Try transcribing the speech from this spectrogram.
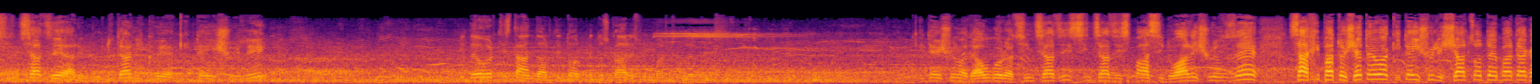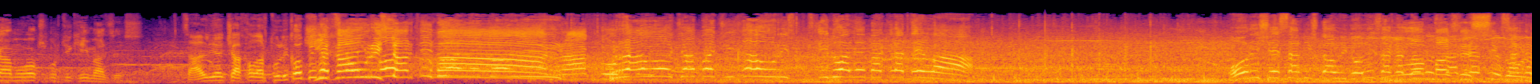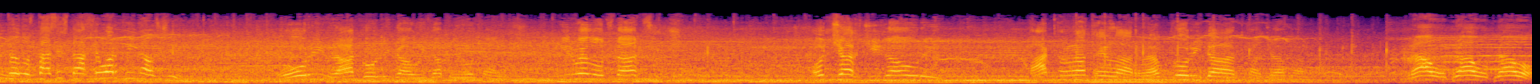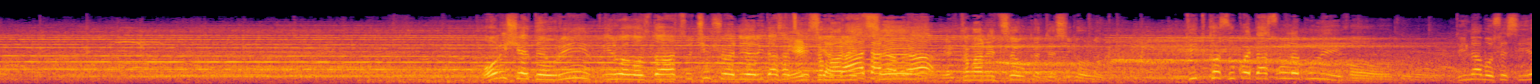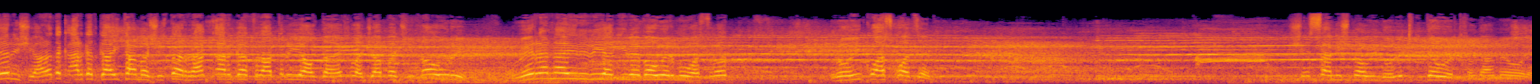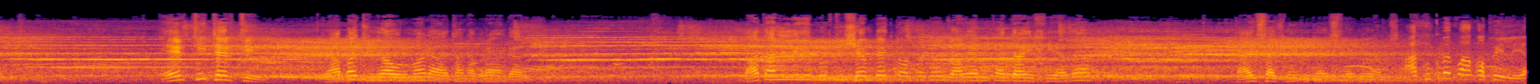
ცინცაძე არის გუდდან იქვეა კიტეიშვილი კიდევ ერთი სტანდარტი ტორპედოს კარის მიმართულებით. კიტეიშვილმა დაუგორა ცინცაძის ცინცაძის პასი დვალიშვილზე საფათო შეტევა კიტეიშვილის შეწოდება და გამოაქვს ბურთი ქიმაძეს ძალიან ჩახლართული კომბინაცია. ჩიხაურის დარტყმა! რა გოლი! ბრავო ჯაბა ჩიხაურის წინვალე მაკრატელა. ორი შესანიშნავი გოლი საქართველოს გოლი. საქართველოს თასის ნახევარფინალში. ორი რა გოლი გავიდა პირველ ტაიმში. პირველ 30 წუთში. ოჯახ ჯიგაური აკრატელა როგორი დაარტყა ჯამა. ბრავო, ბრავო, ბრავო. ორი შედევრი პირველ 30 წუთში მშვენიერი დასაწყისია. გაატანა რა. ერთმანეთზე უკეთესი გოლები. თითქოს უკვე დასრულებული იყო დინამოს ეს იერიში, არა და კარგად გაითამაშეს და რა კარგად ატრიალდა ეხლა ჯაბა ჯიღაური. ვერანაირი რეაგირება ვერ მოასწროთ. როი ყვასხვაძე. შესანიშნავი გოლი კიდევ ერთხელ გამეორებით. ერთით ერთი. რაბა ჯიგაურმა გაათანა ბრანგარიში. დატანილი ბურთის შემდეგ ტორპედომ ძალიან უკან დაიხია და დაისაჯნა ქუთაისელი ამის. აქ უკვე ყვაყოფილია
